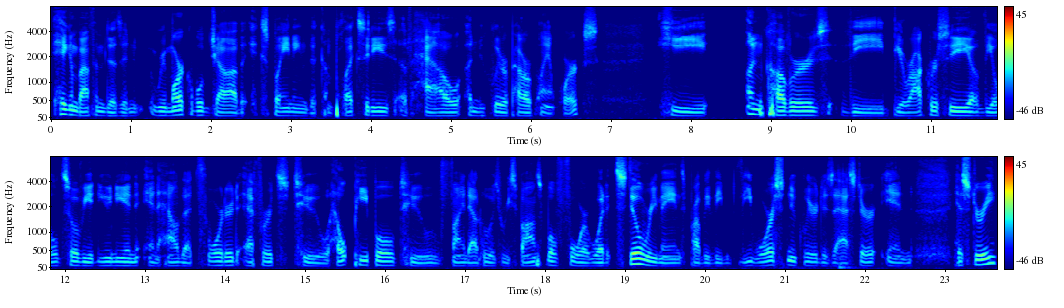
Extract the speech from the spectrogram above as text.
Higginbotham does a remarkable job explaining the complexities of how a nuclear power plant works. He uncovers the bureaucracy of the old Soviet Union and how that thwarted efforts to help people to find out who is responsible for what it still remains probably the, the worst nuclear disaster in history.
